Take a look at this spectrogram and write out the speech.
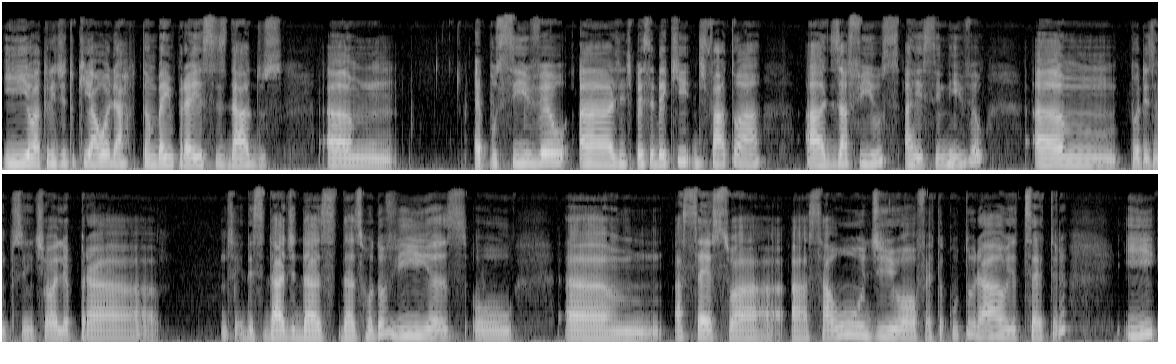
E eu acredito que ao olhar também para esses dados, um, é possível uh, a gente perceber que, de fato, há, há desafios a esse nível. Um, por exemplo, se a gente olha para, não sei, densidade das, das rodovias ou um, acesso à, à saúde ou à oferta cultural, etc. E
